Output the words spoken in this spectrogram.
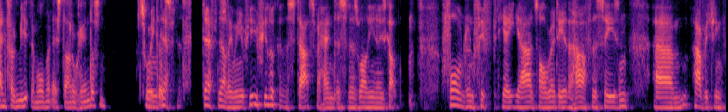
And for me at the moment, it's Darrell Henderson. So I mean, def- definitely. I mean, if you, if you look at the stats for Henderson as well, you know, he's got 458 yards already at the half of the season, um, averaging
